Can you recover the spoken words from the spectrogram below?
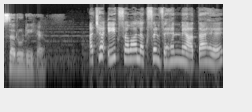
ज़रूरी है। अच्छा एक सवाल अक्सर जहन में आता है,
